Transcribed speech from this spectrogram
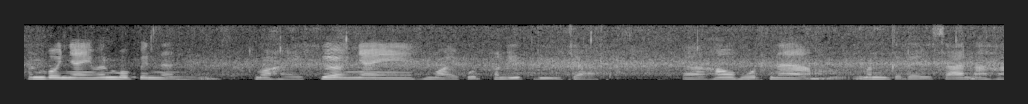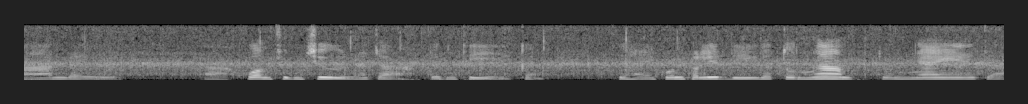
มันบ่ใหญ่มันบ่เป็นนั่นบ่ให้เครื่องใหญ่บ่ให้ผลผลิตดีจ้ะอ่าเฮาหดน้ำมันก็ได้สารอาหารได้ความชุ่มชื้นนะจ้ะเต็มที่ก็สิให้ผลผลิตดีกับต้นงามต้นใหญ่จ้ะ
